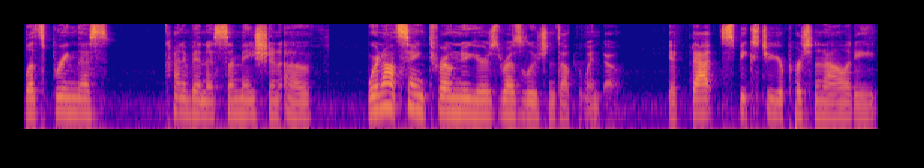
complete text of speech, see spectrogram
let's bring this kind of in a summation of we're not saying throw New Year's resolutions out the window. If that speaks to your personality,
